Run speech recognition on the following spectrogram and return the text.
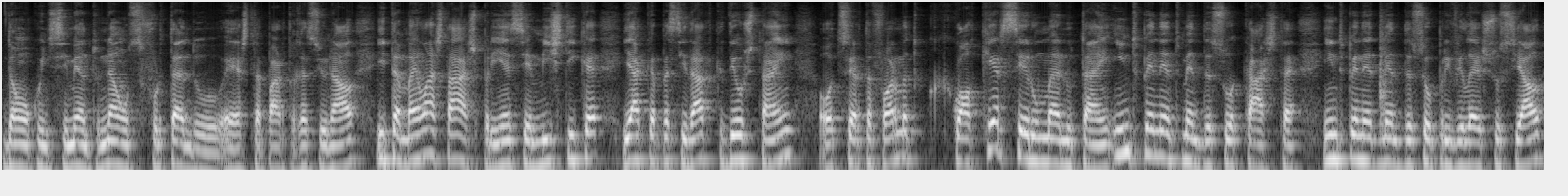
dão ao conhecimento conhecimento não se furtando a esta parte racional e também lá está a experiência mística e a capacidade que Deus tem, ou de certa forma, de qualquer ser humano tem, independentemente da sua casta, independentemente do seu privilégio social,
